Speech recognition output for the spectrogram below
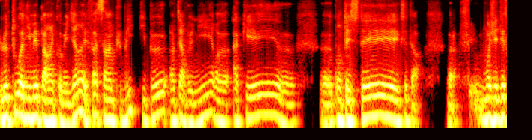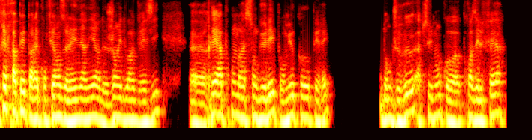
le tout animé par un comédien et face à un public qui peut intervenir, euh, hacker, contester, etc. Voilà. Moi, j'ai été très frappé par la conférence de l'année dernière de Jean-Édouard Grézy, réapprendre à s'engueuler pour mieux coopérer. Donc, je veux absolument croiser le fer.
